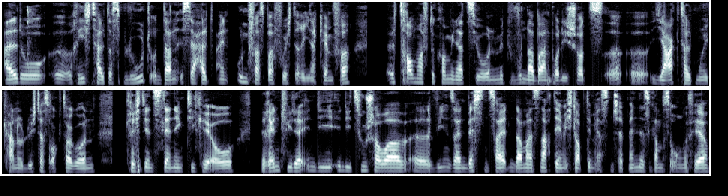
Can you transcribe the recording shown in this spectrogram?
Aldo äh, riecht halt das Blut und dann ist er halt ein unfassbar furchterregender Kämpfer. Äh, traumhafte Kombination mit wunderbaren Bodyshots, äh, äh, jagt halt Moicano durch das Oktagon, kriegt den Standing TKO, rennt wieder in die in die Zuschauer äh, wie in seinen besten Zeiten damals nach dem, ich glaube dem ersten Chap Mendes Kampf so ungefähr.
